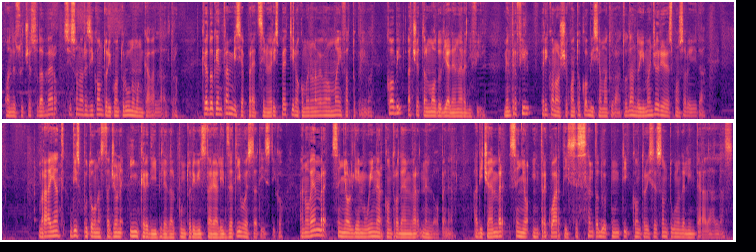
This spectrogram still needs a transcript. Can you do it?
Quando è successo davvero, si sono resi conto di quanto l'uno mancava all'altro. Credo che entrambi si apprezzino e rispettino come non avevano mai fatto prima. Kobe accetta il modo di allenare di Phil, mentre Phil riconosce quanto Kobe sia maturato, dandogli maggiori responsabilità. Bryant disputò una stagione incredibile dal punto di vista realizzativo e statistico. A novembre segnò il game winner contro Denver nell'opener. A dicembre segnò in tre quarti 62 punti contro i 61 dell'intera Dallas.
